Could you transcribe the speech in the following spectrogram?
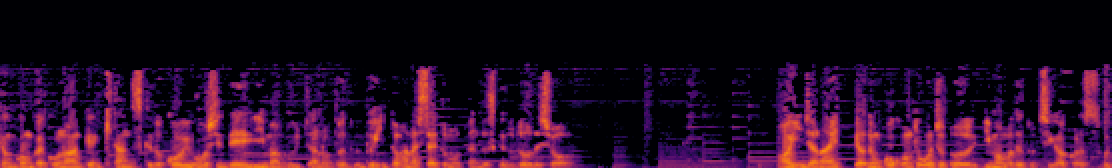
今今回この案件来たんですけど、こういう方針で今、うあの部部員と話したいと思ったんですけど、どうでしょう？あ、いいんじゃない？いや、でもここのところちょっと今までと違うからすごい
